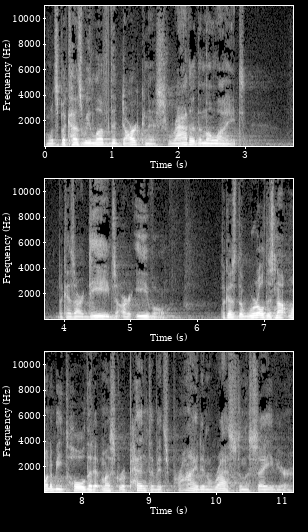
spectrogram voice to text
Well, it's because we love the darkness rather than the light, because our deeds are evil, because the world does not want to be told that it must repent of its pride and rest in the Savior.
